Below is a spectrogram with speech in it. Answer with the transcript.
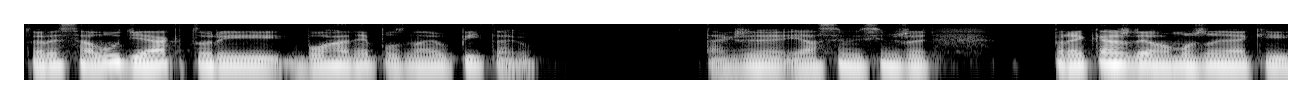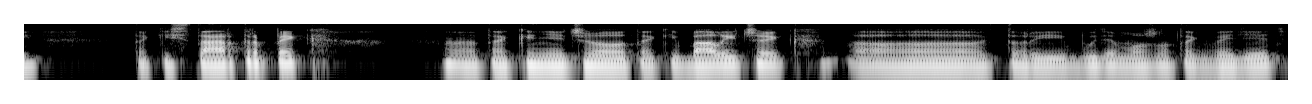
ktoré sa ľudia, ktorí Boha nepoznajú, pýtajú. Takže ja si myslím, že pre každého možno nejaký taký starter pack, také niečo, taký balíček, ktorý bude možno tak vedieť,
